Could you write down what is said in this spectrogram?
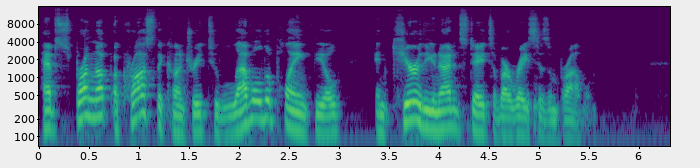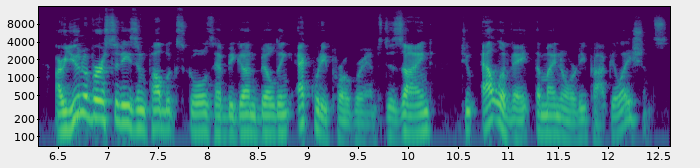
have sprung up across the country to level the playing field and cure the United States of our racism problem. Our universities and public schools have begun building equity programs designed to elevate the minority populations.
